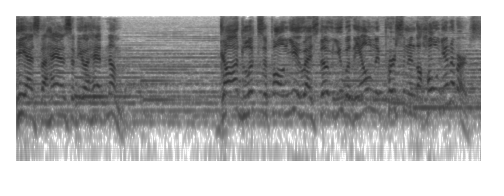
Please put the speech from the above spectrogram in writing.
He has the hairs of your head numbered. God looks upon you as though you were the only person in the whole universe.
